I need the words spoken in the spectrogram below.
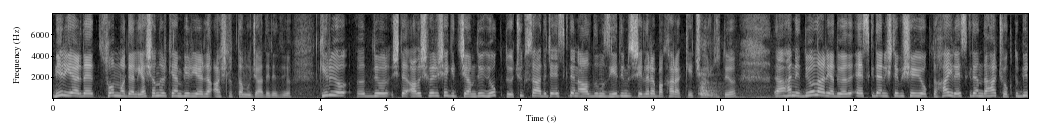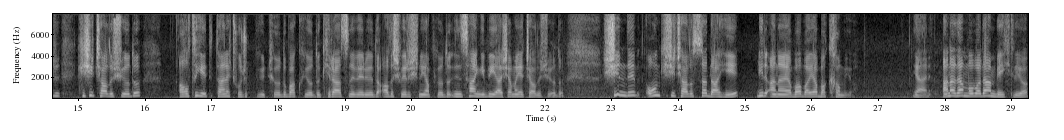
Bir yerde son model yaşanırken bir yerde açlıkla mücadele ediyor. Giriyor e, diyor işte alışverişe gideceğim diyor. Yok diyor. Çünkü sadece eskiden aldığımız, yediğimiz şeylere bakarak geçiyoruz diyor. Hani diyorlar ya diyor eskiden işte bir şey yoktu. Hayır eskiden daha çoktu. Bir kişi çalışıyordu. 6-7 tane çocuk büyütüyordu, bakıyordu, kirasını veriyordu, alışverişini yapıyordu, insan gibi yaşamaya çalışıyordu. Şimdi 10 kişi çalışsa dahi bir anaya babaya bakamıyor. Yani anadan babadan bekliyor.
